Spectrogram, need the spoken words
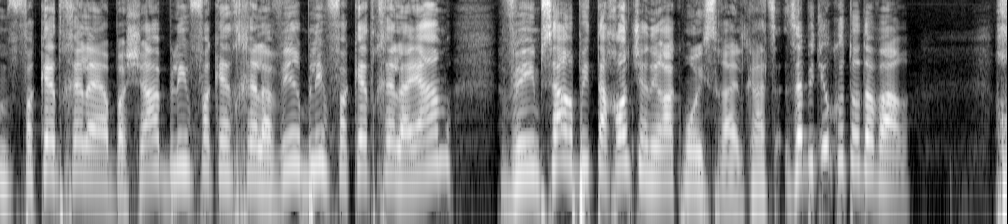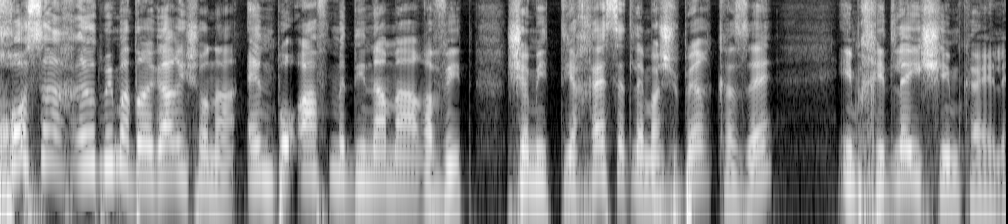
מפקד חיל היבשה, בלי מפקד חיל אוויר, בלי מפקד חיל הים, ועם שר ביטחון שנראה כמו ישראל כץ. זה בדיוק אותו דבר. חוסר אחריות ממדרגה ראשונה, אין בו אף מדינה מערבית שמתייחסת למשבר כזה עם חדלי אישים כאלה.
